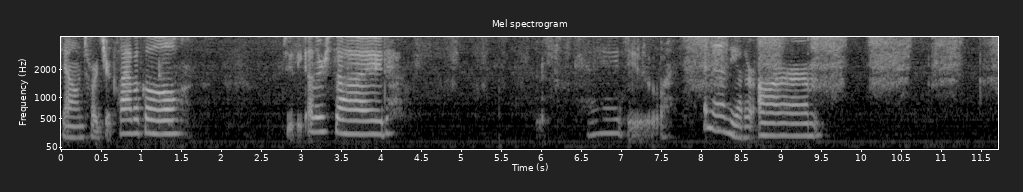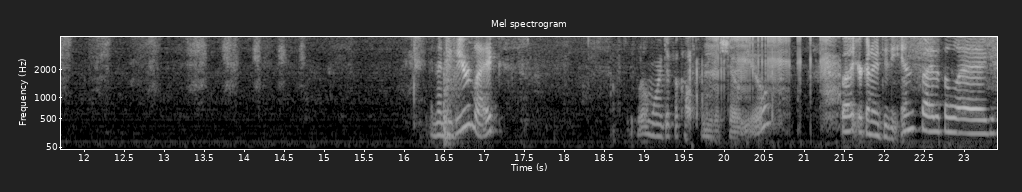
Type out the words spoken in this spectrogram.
down towards your clavicle, do the other side. Okay, do, and then the other arm. And then you do your legs. It's a little more difficult for me to show you. But you're going to do the inside of the leg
